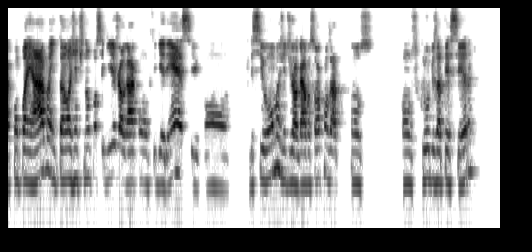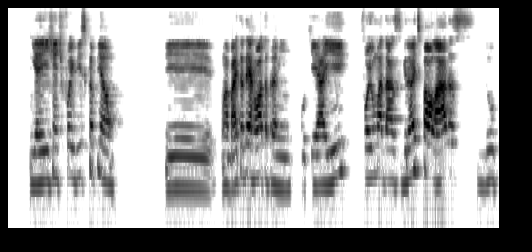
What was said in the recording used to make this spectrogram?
acompanhava, então a gente não conseguia jogar com o Figueirense, com Criciúma, a gente jogava só com os, com os, com os clubes da terceira, e aí a gente foi vice-campeão. E uma baita derrota para mim, porque aí foi uma das grandes pauladas do,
